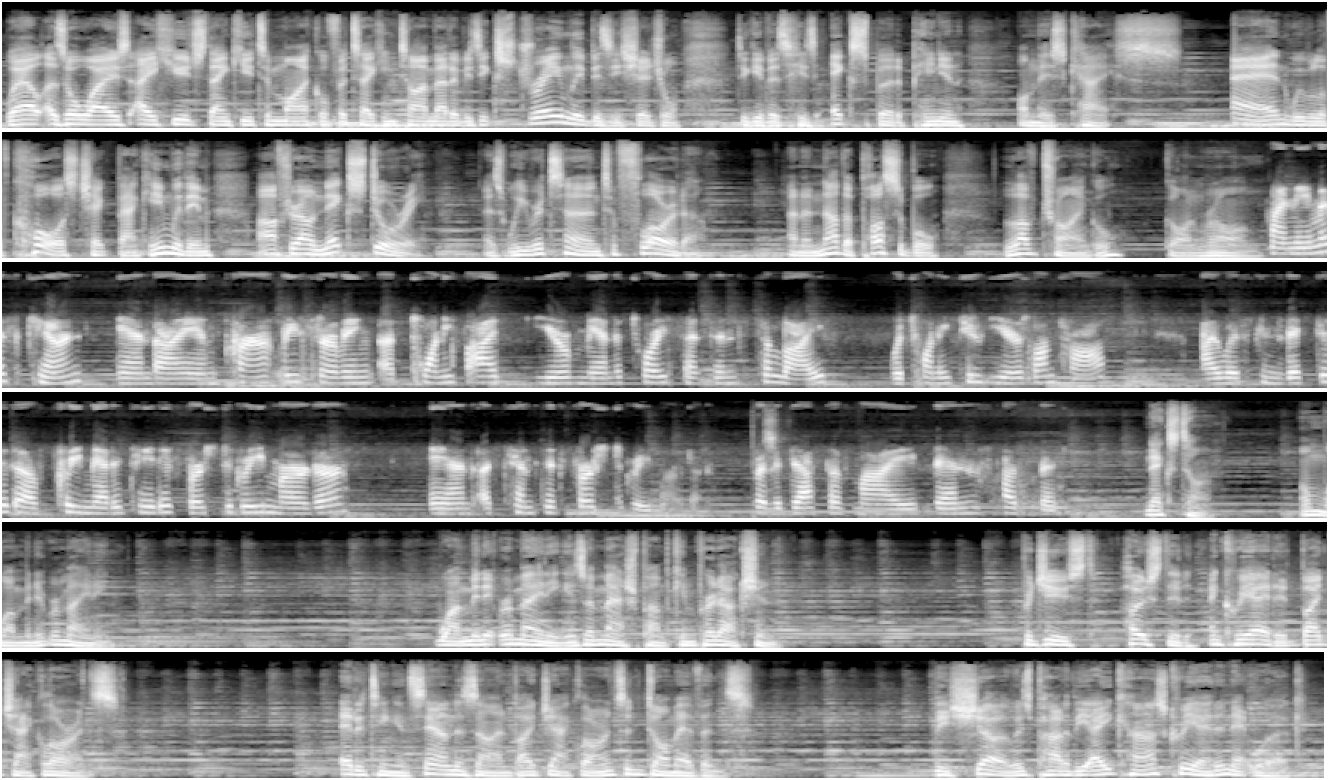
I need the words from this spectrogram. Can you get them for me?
Well, as always, a huge thank you to Michael for taking time out of his extremely busy schedule to give us his expert opinion on this case. And we will, of course, check back in with him after our next story as we return to Florida and another possible love triangle gone wrong. My name is Karen, and I am currently serving a 25 year mandatory sentence to life with 22 years on top. I was convicted of premeditated first degree murder and attempted first degree murder for the death of my then husband. Next time on One Minute Remaining. One Minute Remaining is a Mash Pumpkin production. Produced, hosted, and created by Jack Lawrence. Editing and sound design by Jack Lawrence and Dom Evans. This show is part of the ACAST Creator Network.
